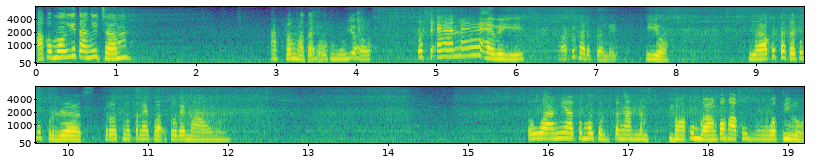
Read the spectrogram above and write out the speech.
Aku mau iki tangi jam abang mataku. Tunggu ya. Terus enek ewe iki. Aku harus balik. Iya. Lah aku tak tuku beras, terus ngeterne bakso kayak mau. Tuangi aku mau jam setengah enam. Mbah aku bangkong aku wedi lho.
